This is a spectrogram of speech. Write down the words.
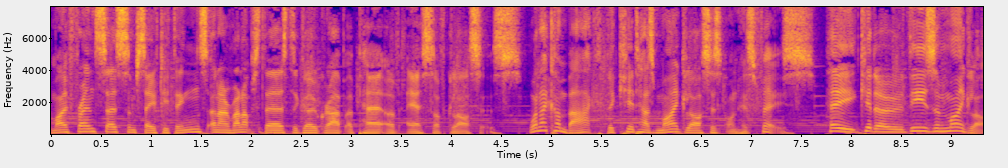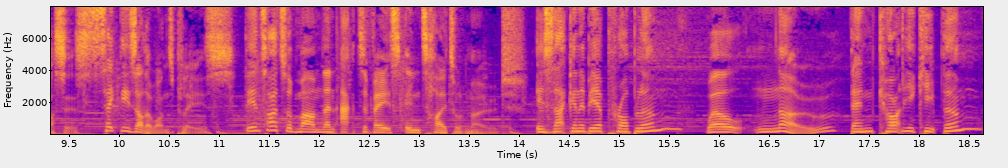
My friend says some safety things, and I run upstairs to go grab a pair of airsoft glasses. When I come back, the kid has my glasses on his face. Hey, kiddo, these are my glasses. Take these other ones, please. The entitled mum then activates entitled mode. Is that to be a problem? Well, no. Then can't he keep them?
